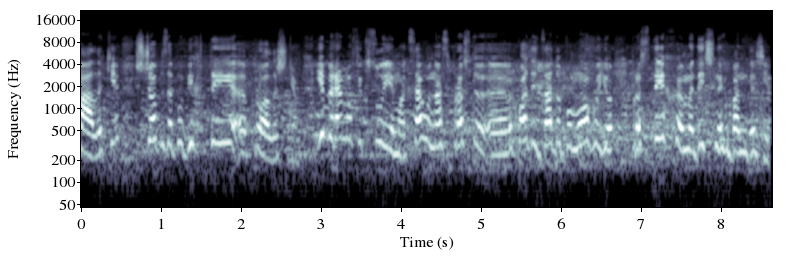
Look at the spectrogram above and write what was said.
валики, щоб запобігти е, пролишням. І беремо, фіксуємо. Це у нас просто е, виходить за допомогою простих медичних бандажів.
